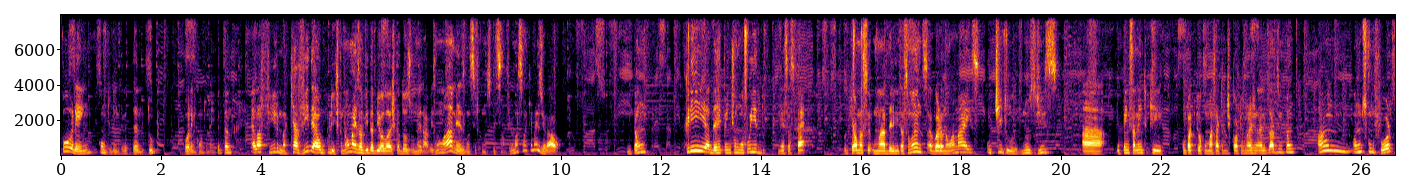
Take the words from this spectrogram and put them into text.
Porém, contudo, entretanto, porém, contudo, entretanto, ela afirma que a vida é algo político, não mais a vida biológica dos vulneráveis. Não há a mesma circunscrição. A afirmação aqui é mais geral. Então, cria, de repente, um ruído nesse aspecto porque há uma, uma delimitação antes, agora não há mais. O título nos diz a, o pensamento que compactua com o massacre de corpos marginalizados, então há um, há um desconforto,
